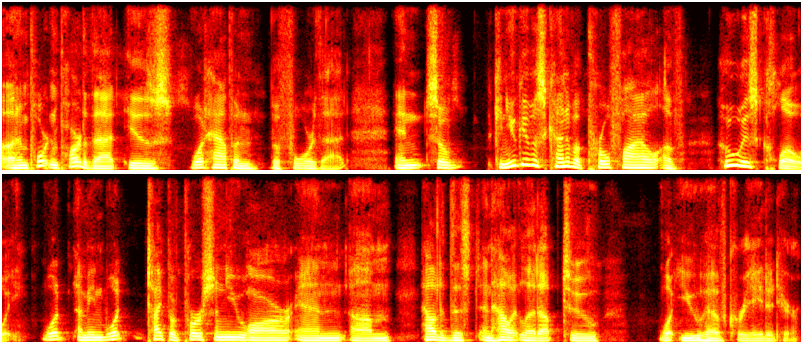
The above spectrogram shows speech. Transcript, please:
an important part of that is what happened before that. And so, can you give us kind of a profile of who is Chloe? What I mean, what type of person you are, and um, how did this and how it led up to what you have created here?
